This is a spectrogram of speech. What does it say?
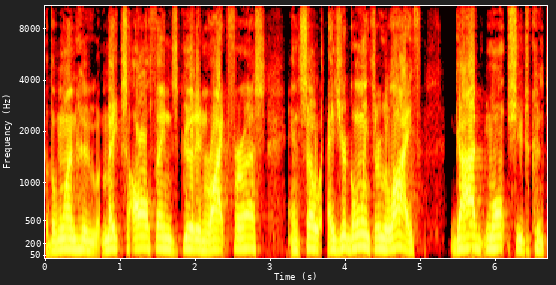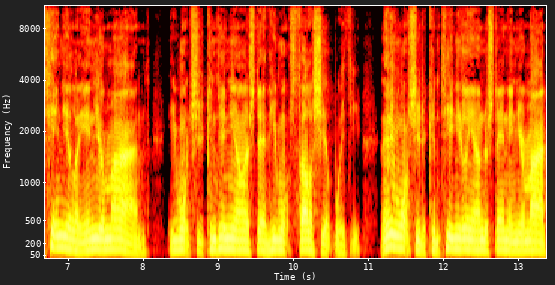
the one who makes all things good and right for us. And so as you're going through life, God wants you to continually in your mind, He wants you to continue to understand He wants fellowship with you. And then He wants you to continually understand in your mind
